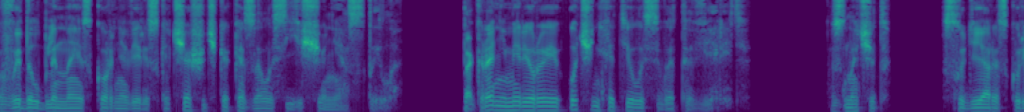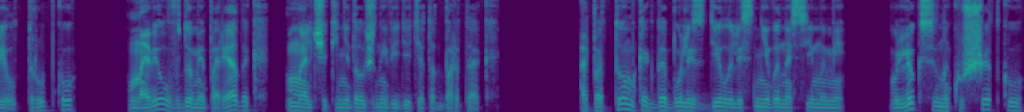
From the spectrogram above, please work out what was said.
Выдолбленная из корня вереска чашечка, казалось, еще не остыла. По крайней мере, Рэю очень хотелось в это верить. Значит, судья раскурил трубку, навел в доме порядок, мальчики не должны видеть этот бардак. А потом, когда боли сделались невыносимыми, улегся на кушетку,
